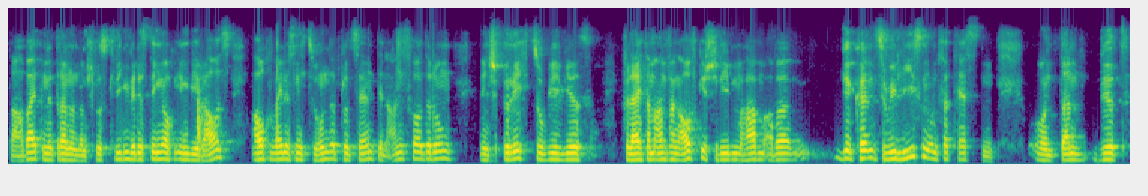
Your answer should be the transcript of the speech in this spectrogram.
da arbeiten wir dran und am Schluss kriegen wir das Ding auch irgendwie raus, auch wenn es nicht zu 100 Prozent den Anforderungen entspricht, so wie wir es vielleicht am Anfang aufgeschrieben haben, aber wir können es releasen und vertesten und dann wird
